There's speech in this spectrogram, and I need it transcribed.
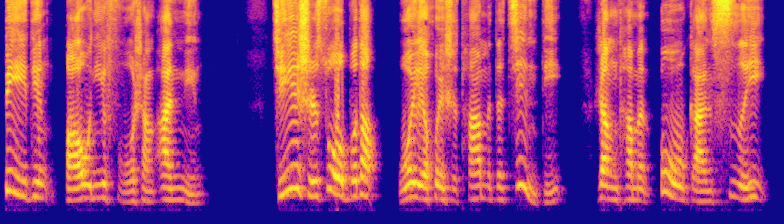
必定保你府上安宁。即使做不到，我也会是他们的劲敌，让他们不敢肆意。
